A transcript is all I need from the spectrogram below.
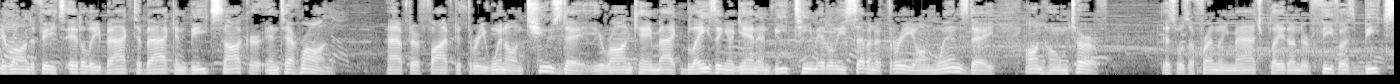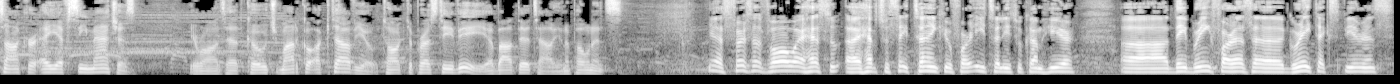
Iran defeats Italy back to back in beach soccer in Tehran. After a 5 3 win on Tuesday, Iran came back blazing again and beat Team Italy 7 3 on Wednesday on home turf. This was a friendly match played under FIFA's beach soccer AFC matches. Iran's head coach Marco Octavio talked to Press TV about the Italian opponents. Yes, first of all, I have to, I have to say thank you for Italy to come here. Uh, they bring for us a great experience.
